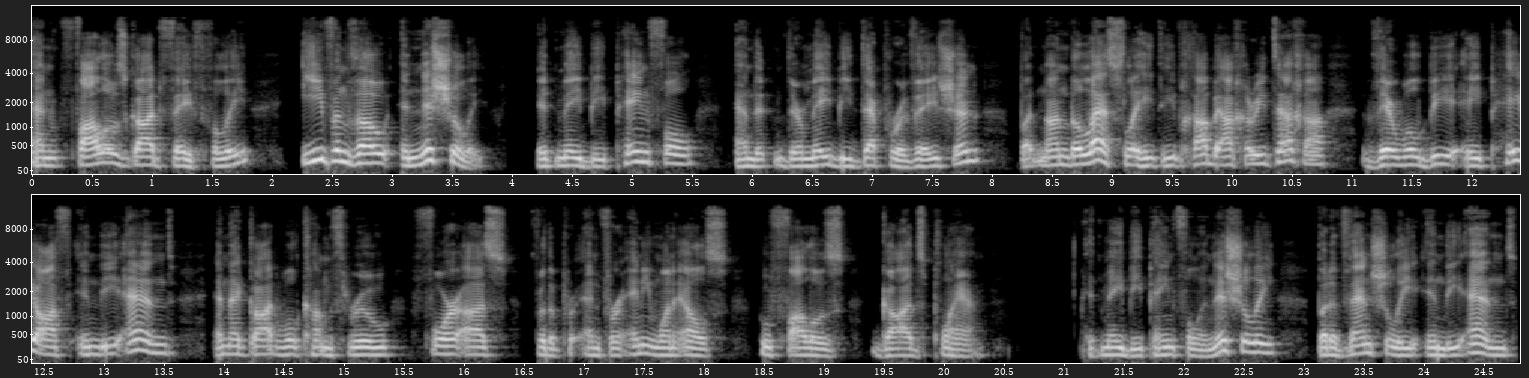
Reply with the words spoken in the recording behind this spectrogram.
and follows God faithfully, even though initially it may be painful and that there may be deprivation, but nonetheless, there will be a payoff in the end, and that God will come through for us for the and for anyone else who follows God's plan. It may be painful initially, but eventually in the end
